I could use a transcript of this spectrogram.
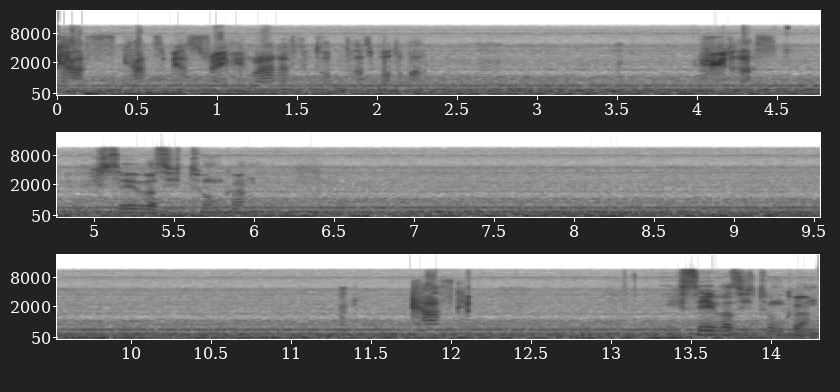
Kass, kannst du mir das Straving Run auf den Truppentransporter machen? Hydras. Ich sehe, was ich tun kann. Kass, Ich sehe, was ich tun kann.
